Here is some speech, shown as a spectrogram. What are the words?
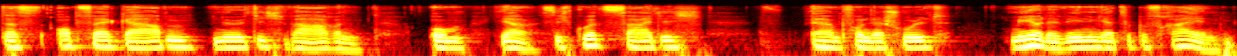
dass Opfergaben nötig waren, um ja sich kurzzeitig äh, von der Schuld mehr oder weniger zu befreien.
